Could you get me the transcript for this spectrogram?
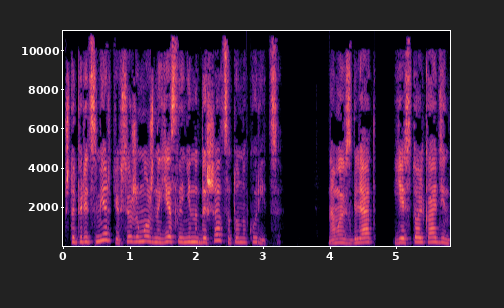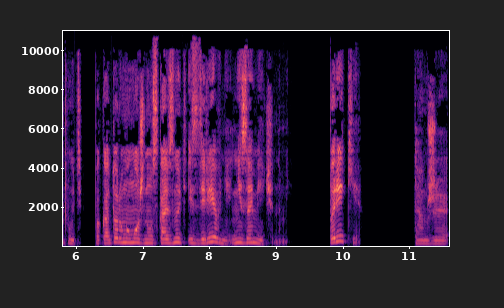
что перед смертью все же можно, если не надышаться, то накуриться. На мой взгляд, есть только один путь, по которому можно ускользнуть из деревни незамеченными. По реке. Там же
